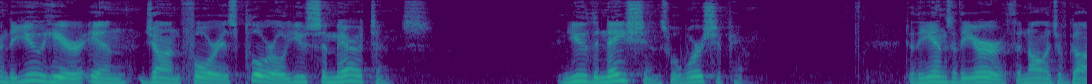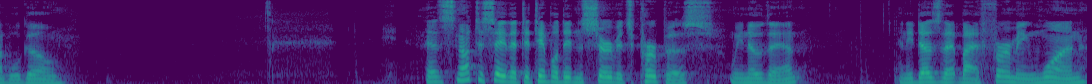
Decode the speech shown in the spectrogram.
and the you here in John 4 is plural, you Samaritans, and you, the nations, will worship him. To the ends of the earth, the knowledge of God will go. it's not to say that the temple didn't serve its purpose. We know that. And he does that by affirming one,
